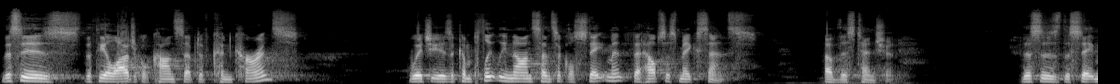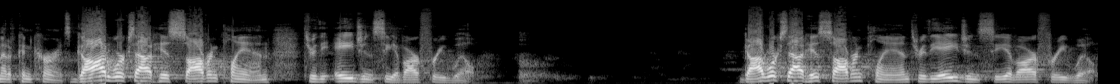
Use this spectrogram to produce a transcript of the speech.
This is the theological concept of concurrence, which is a completely nonsensical statement that helps us make sense of this tension. This is the statement of concurrence. God works out his sovereign plan through the agency of our free will. God works out his sovereign plan through the agency of our free will.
